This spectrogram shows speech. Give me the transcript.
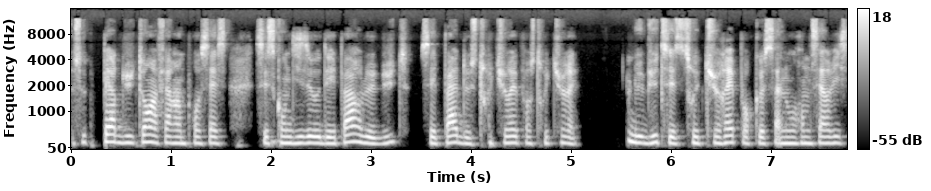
se perdre du temps à faire un process. C'est ce qu'on disait au départ. Le but, c'est pas de structurer pour structurer. Le but, c'est de structurer pour que ça nous rende service.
